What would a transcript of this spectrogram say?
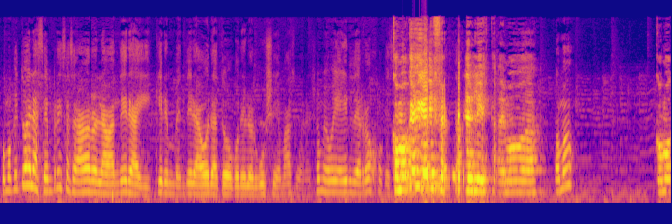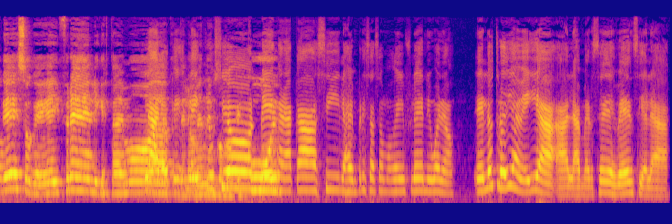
como que todas las empresas agarran la bandera y quieren vender ahora todo con el orgullo y demás, bueno, yo me voy a ir de rojo. Que como que gay friendly está de moda. ¿Cómo? Como que eso, que gay friendly, que está de moda, claro, que, la inclusión, vengan acá, sí, las empresas somos gay friendly, bueno, el otro día veía a la Mercedes-Benz y a la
